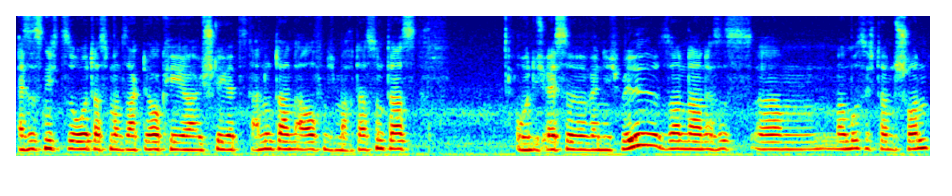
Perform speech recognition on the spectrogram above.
es ist nicht so, dass man sagt, ja, okay, ja, ich stehe jetzt dann und dann auf und ich mache das und das und ich esse, wenn ich will, sondern es ist, ähm, man muss sich dann schon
